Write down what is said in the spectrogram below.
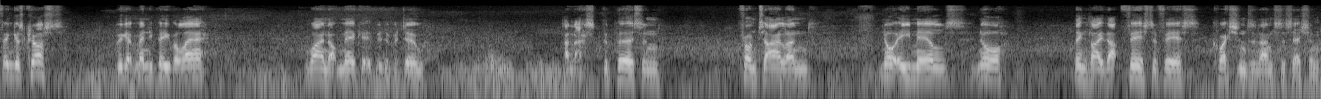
fingers crossed we get many people there. Why not make it a bit of a do? And ask the person from Thailand. No emails no things like that face to face questions and answer session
